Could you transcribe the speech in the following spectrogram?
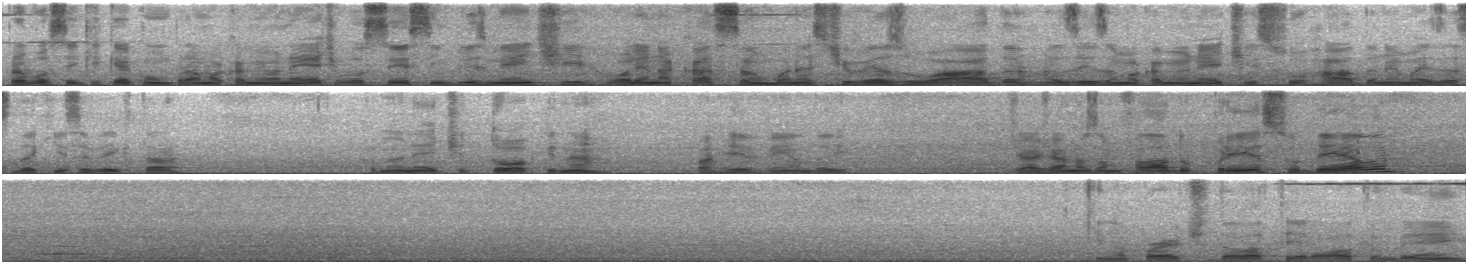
Para você que quer comprar uma caminhonete, você simplesmente olha na caçamba, né? Se tiver zoada, às vezes é uma caminhonete surrada, né? Mas essa daqui você vê que tá caminhonete top, né? Para revenda aí. Já já nós vamos falar do preço dela. Aqui na parte da lateral também.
